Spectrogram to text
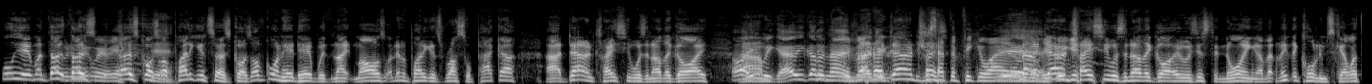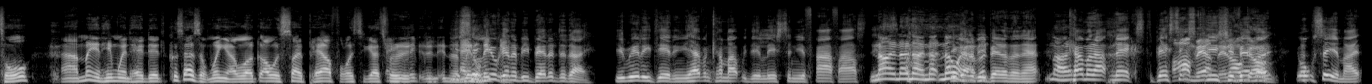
Well, yeah, but those those, where- where- those guys, Yeah. I've played against those guys. I've gone head to head with Nate Miles. I never played against Russell Packer. Uh, Darren Treacy was another guy. Oh, here Um, we go. You got a name. no, no. Darren You just Treacy. have to pick away. Yeah. No. Darren Treacy was another guy who was just annoying. I think they called him Skeletor. Uh, me and him went head to head because as a winger, look, I was so powerful. I used to go through lippy. in, in You the And said you were going to be better today. You really did, and you haven't come up with your list, and you've half-assed this. No, no, no, no, no. You're I going to be better than that. No. Coming up next, best I'm excuse then, you've I'm ever. gone. Well, see you, mate.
